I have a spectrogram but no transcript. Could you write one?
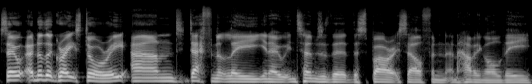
so another great story and definitely you know in terms of the the spa itself and, and having all the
